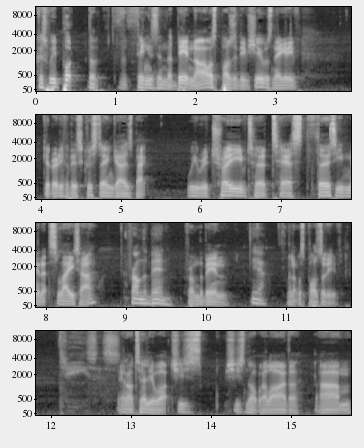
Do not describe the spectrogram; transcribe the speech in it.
because we'd put the, the things in the bin, I was positive, she was negative. Get ready for this. Christine goes back we retrieved her test 30 minutes later From the bin. from the bin, Yeah. and it was positive. Jesus. And I'll tell you what, she's she's not well either. Um,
